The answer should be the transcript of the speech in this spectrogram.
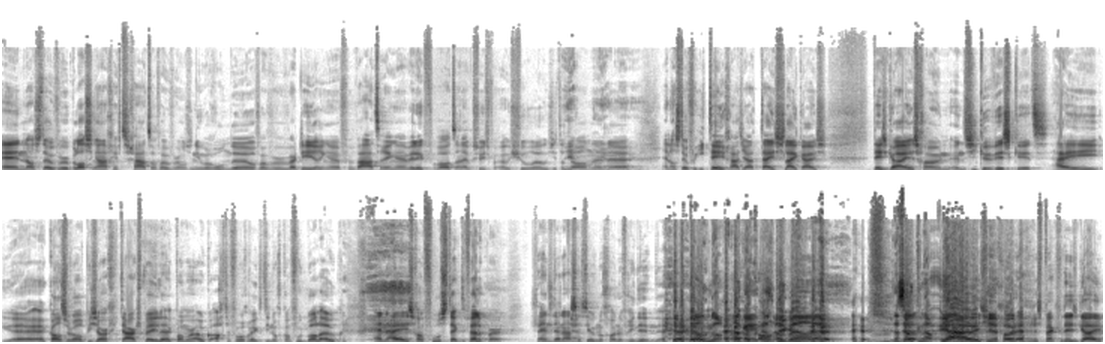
En als het over belastingaangiftes gaat, of over onze nieuwe ronde, of over waarderingen, verwateringen, weet ik veel wat, dan heb ik zoiets van, oh sure, hoe zit dat dan? en, uh, en als het over IT gaat, ja, Thijs Slijkhuis, deze guy is gewoon een zieke wiskit. Hij uh, kan zowel bizar gitaar spelen, ik kwam er ook achter vorige week dat hij nog kan voetballen ook. en hij is gewoon full stack developer. En daarnaast heeft hij ook nog gewoon een vriendin. Ook nog? Oké, okay, dat is ook wel... dat is ook knap. ja, weet je, gewoon echt respect voor deze guy.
